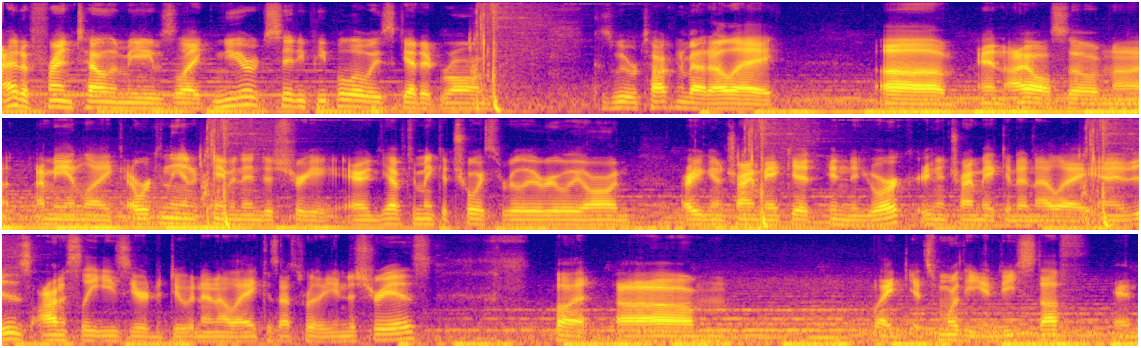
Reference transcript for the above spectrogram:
I had a friend telling me, he was like, New York City, people always get it wrong. Because we were talking about LA. Um, and I also am not, I mean, like, I work in the entertainment industry, and you have to make a choice really, really on, are you going to try and make it in New York, or are you going to try and make it in LA? And it is honestly easier to do it in LA, because that's where the industry is. But, um, like, it's more the indie stuff and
